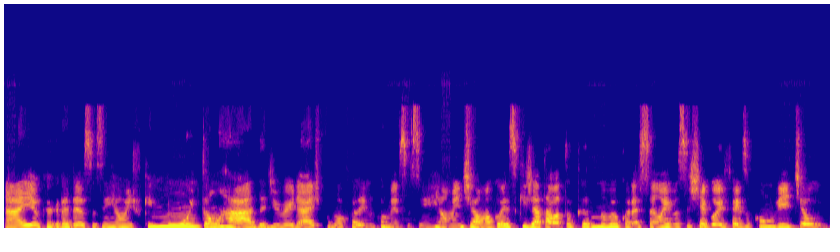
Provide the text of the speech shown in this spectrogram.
Ai, eu que agradeço, assim, realmente fiquei muito honrada, de verdade, como eu falei no começo, assim, realmente é uma coisa que já estava tocando no meu coração, aí você chegou e fez o convite, eu,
